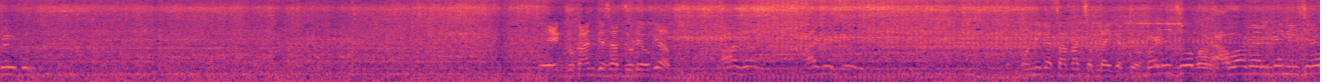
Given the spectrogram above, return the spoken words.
बिल्कुल। एक दुकान के साथ जुड़े हो गया आप? हाँ सर आगे उन्हीं का सामान सप्लाई करते हो? बड़ी चौक और हवा महल के नीचे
